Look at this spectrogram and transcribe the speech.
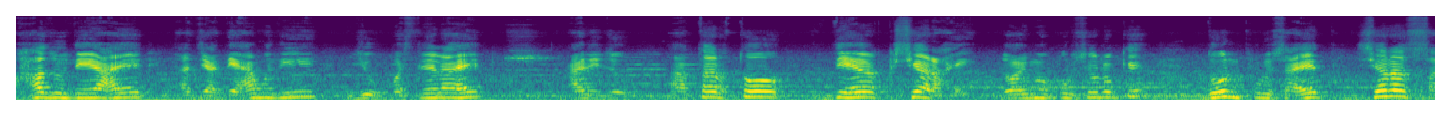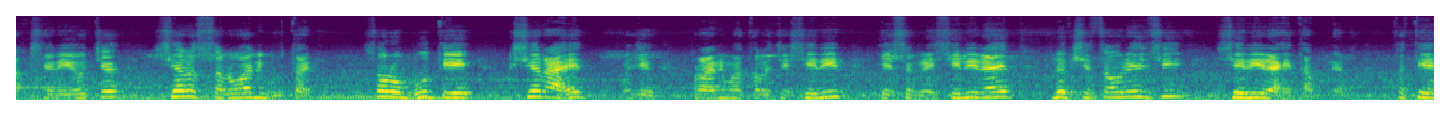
हा जो देह आहे हा ज्या देहामध्ये जीव बसलेला आहे आणि जो तर तो देह क्षर आहे. द्वैम पुरुष रोखे दोन पुरुष आहेत शरद साक्षर योचे शरद सर्वानी भूतानी सर्व भूत हे क्षर आहेत म्हणजे प्राणीमात्राचे शरीर हे सगळे शरीर आहेत. लक्ष चौऱ्याऐंशी शरीर आहेत आपल्याला. तर ते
